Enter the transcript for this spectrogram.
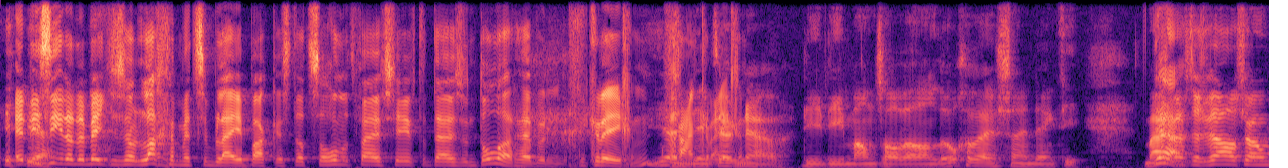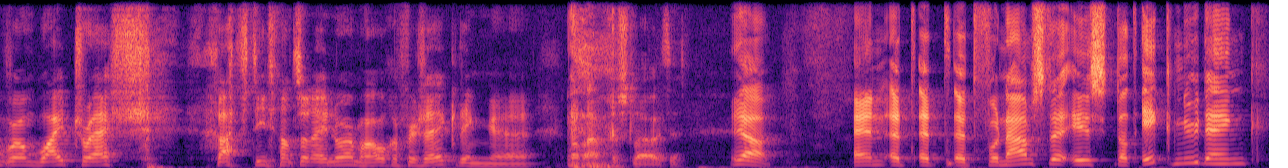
die Ja. zie je dan een beetje zo lachen met zijn blije bakkers. Dat ze 175.000 dollar hebben gekregen. Ja, gaan ook, krijgen. nou, die, die man zal wel een lul geweest zijn, denkt hij. Maar Ja. was dus wel zo'n white trash gast die dan zo'n enorm hoge verzekering eh, had afgesloten. Ja, en het, het, het voornaamste is dat ik nu denk.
